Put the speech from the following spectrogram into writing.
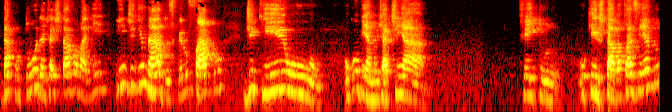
da cultura já estavam ali indignados pelo fato de que o, o governo já tinha feito o que estava fazendo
